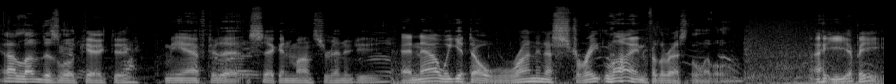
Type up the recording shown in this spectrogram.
And I love this little character. Me after that second monster energy. And now we get to run in a straight line for the rest of the level. Yippee.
